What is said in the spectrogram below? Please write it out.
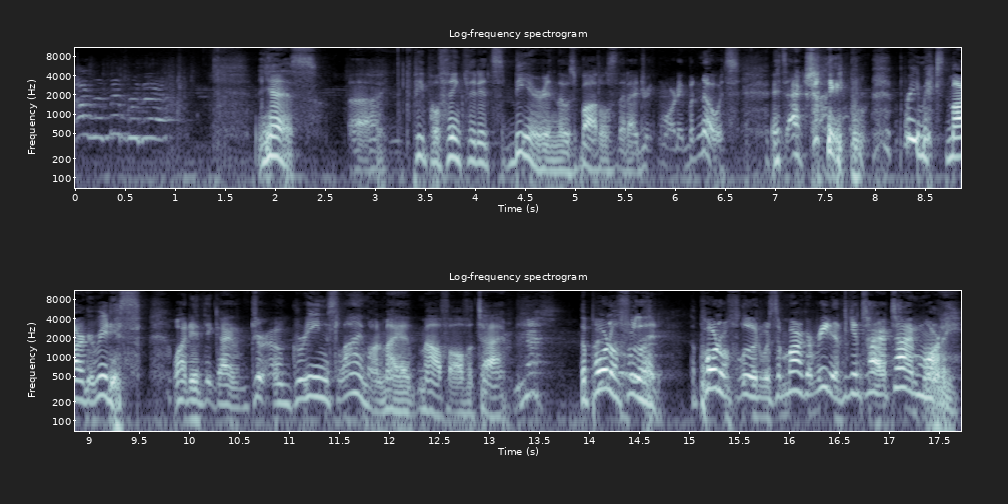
I remember that. Yes. Uh, people think that it's beer in those bottles that I drink, Morty, but no, it's it's actually pre-mixed margaritas. Why do you think I have dr- green slime on my mouth all the time? Yes. The portal fluid. The portal fluid was a margarita the entire time, Morty.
